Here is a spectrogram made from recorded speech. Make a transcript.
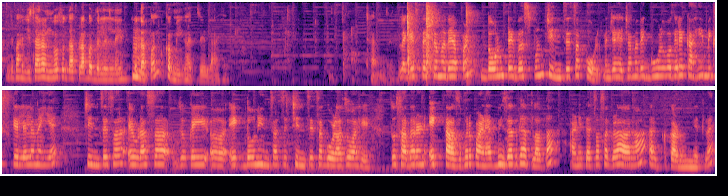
म्हणजे भाजीचा रंग सुद्धा आपला बदललेला नाही. पण आपण कमी घातलेला आहे. छान लगेच त्याच्यामध्ये आपण दोन टेबलस्पून चिंचेचा कोळ म्हणजे ह्याच्यामध्ये गूळ वगैरे काही मिक्स केलेलं नाही आहे चिंचेचा एवढासा जो काही एक दोन इंचाचा चिंचेचा गोळा जो आहे तो साधारण एक तासभर पाण्यात भिजत घातला होता आणि त्याचा सगळा हा अर्क काढून घेतला आहे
